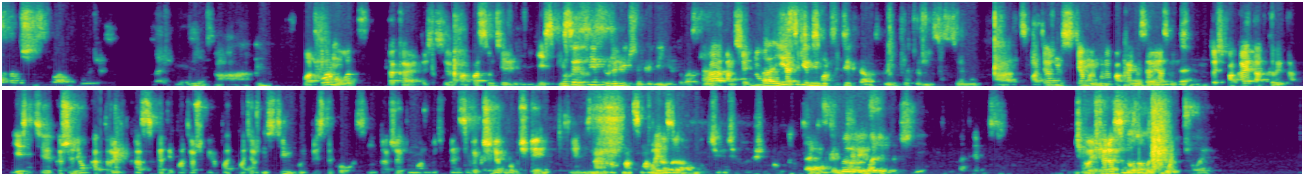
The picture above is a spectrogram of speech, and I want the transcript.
Платформа вот такая. То есть, по, по сути, есть Ну, то список. есть есть уже личный кабинет у вас. Да, там все, ну, а есть с кем-нибудь стык там с платежной системой? А с платежной системой мы пока не завязываемся. Да? Ну, то есть пока это открыто. Есть э, кошелек, который как раз к этой платеж, пла- платежной системе будет пристыковываться. Ну, также это может быть, в принципе, кошелек блокчейн. Я не знаю, тут надо смотреть. Ну, да, вообще круто. Так, из какой вы боли пришли потребности? Чего еще раз? Должна быть воля человека.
